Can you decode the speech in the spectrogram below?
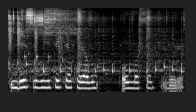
Şimdi hepsi bunu tek koyalım. Olmazsa biliriz.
